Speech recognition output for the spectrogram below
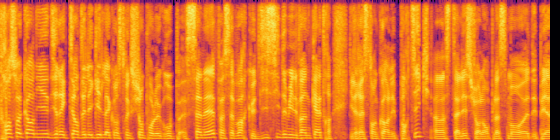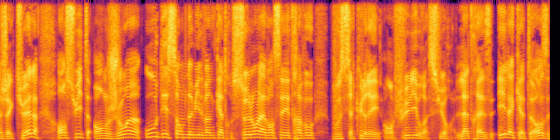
François Cornier, directeur délégué de la construction pour le groupe Sanef, à savoir que d'ici 2024, il reste encore les portiques à installer sur l'emplacement euh, des péages actuels. Ensuite, en juin ou décembre 2024, selon l'avancée des travaux, vous circulerez en flux libre sur la 13 et la 14.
